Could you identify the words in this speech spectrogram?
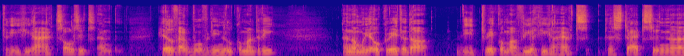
3 gigahertz al zit en heel ver boven die 0,3. En dan moet je ook weten dat die 2,4 gigahertz destijds in uh,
